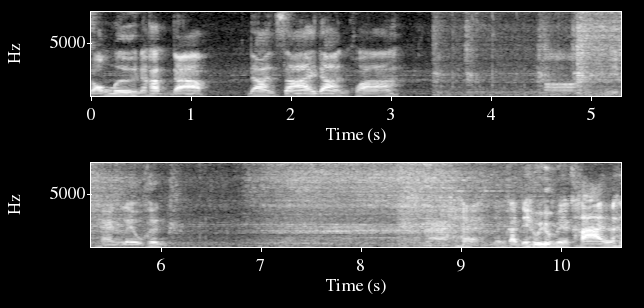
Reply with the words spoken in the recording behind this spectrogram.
สองมือนะครับ ดาบ ด้านซ้ายด้านขวาอ่ามีแทงเร็วขึ้นแหมยังกับเดวิลเมคายนะ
